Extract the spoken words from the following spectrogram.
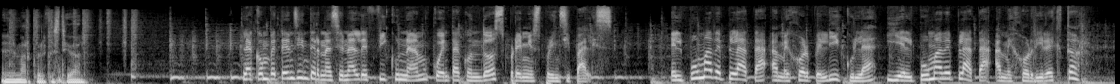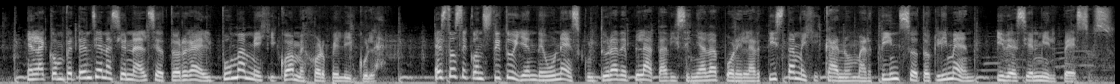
en el marco del festival. La competencia internacional de FICUNAM cuenta con dos premios principales. El Puma de Plata a Mejor Película y el Puma de Plata a Mejor Director. En la competencia nacional se otorga el Puma México a Mejor Película. Estos se constituyen de una escultura de plata diseñada por el artista mexicano Martín Soto Climent y de 100 mil pesos.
